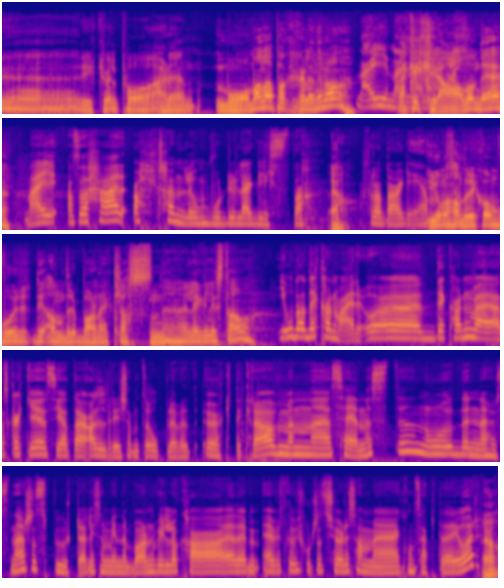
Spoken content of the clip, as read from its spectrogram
eh, ryker vel på Er det Må man ha pakkekalender nå? Nei, nei, det er ikke nei, nei, krav om det. Nei, altså her alt handler om hvor du legger lista Ja. fra dag én. Jo, men handler det ikke om hvor de andre barna i klassen legger lista òg? Jo da, det kan være. Og det kan være Jeg skal ikke si at jeg aldri kommer til å oppleve økte krav, men eh, senest eh, nå denne høsten her, så spurte jeg liksom mine barn vil dere ha det, Skal vi fortsatt kjøre det samme konseptet i år? Ja.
